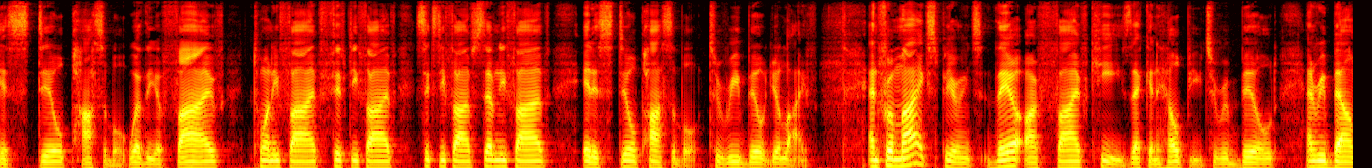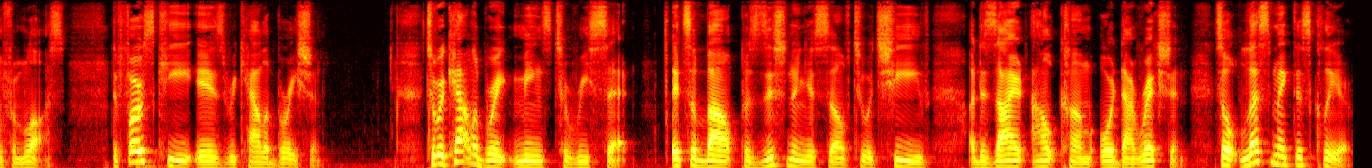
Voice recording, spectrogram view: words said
is still possible. Whether you're 5, 25, 55, 65, 75, it is still possible to rebuild your life. And from my experience, there are five keys that can help you to rebuild and rebound from loss. The first key is recalibration. To recalibrate means to reset. It's about positioning yourself to achieve a desired outcome or direction. So let's make this clear.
